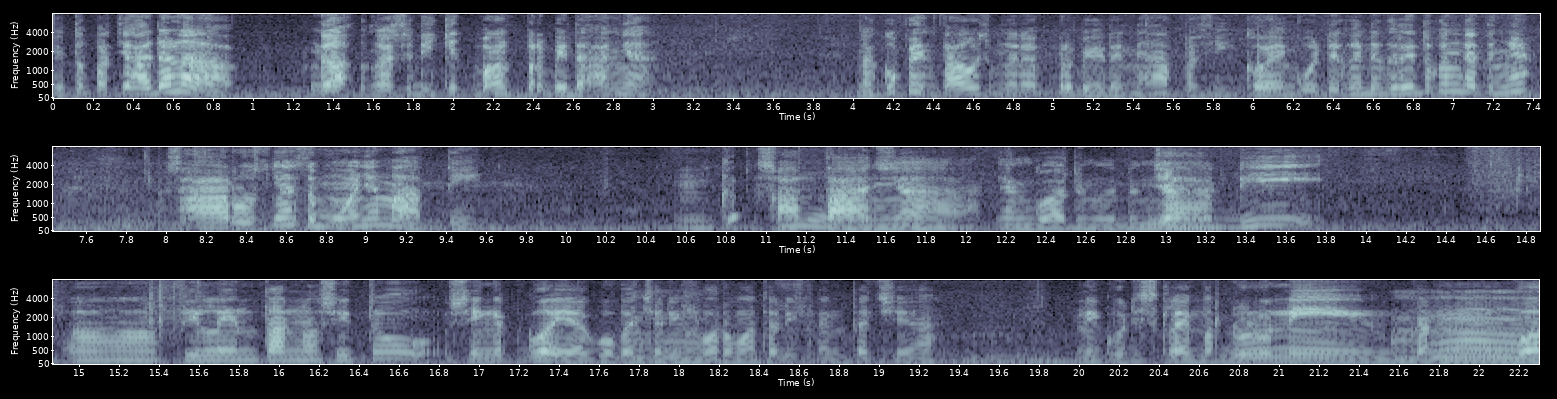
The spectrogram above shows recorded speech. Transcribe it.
itu pasti ada lah. Nggak nggak sedikit banget perbedaannya. Nah gue pengen tahu sebenarnya perbedaannya apa sih. Kalau yang gue denger denger itu kan katanya seharusnya semuanya mati. Enggak semua katanya yang gue denger denger Jadi eh villain Thanos itu seinget gue ya, gue baca di Mhm. forum atau di fanpage ya. Ini gue disclaimer dulu nih, bukan Mhm. gue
